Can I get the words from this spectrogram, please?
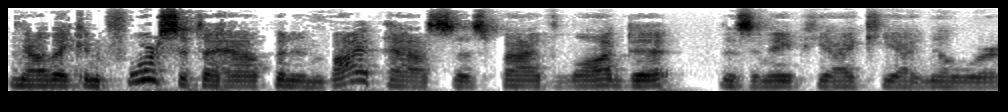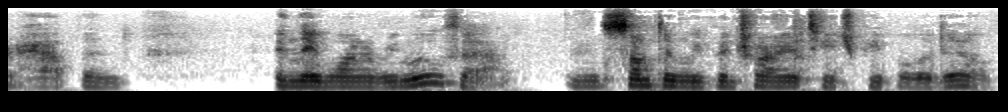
Now they can force it to happen and bypass this, but I've logged it. There's an API key. I know where it happened and they want to remove that. And it's something we've been trying to teach people to do.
